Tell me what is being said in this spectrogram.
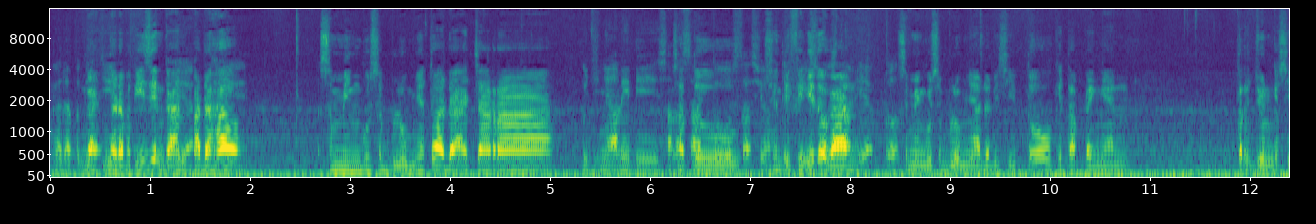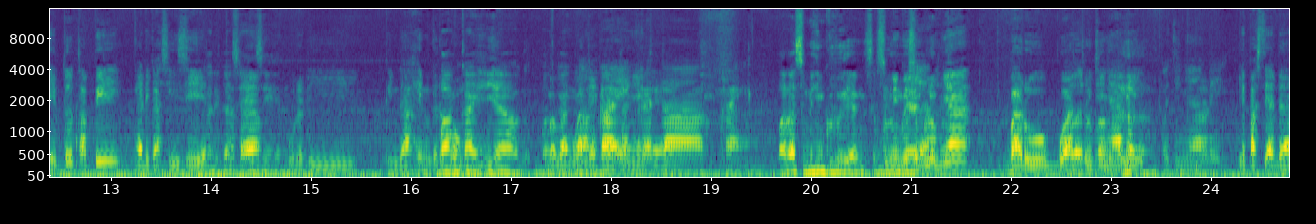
Nggak dapet nggak izin. nggak dapat izin kan. Iya, Padahal iya. seminggu sebelumnya tuh ada acara uji nyali di salah satu satu, stasiun TV, TV gitu swasta. kan. Iya, betul. Seminggu sebelumnya ada di situ, kita pengen terjun ke situ tapi nggak dikasih izin. Nggak dikasih Katanya izin. udah dipindahin gerbong. Bangkai iya, bangkai. bangkai Bangkai keretanya itu kereta ya. keren. Padahal seminggu yang Seminggu sebelumnya. sebelumnya baru buat Baru uji nyali. Uji nyali. Ya pasti ada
